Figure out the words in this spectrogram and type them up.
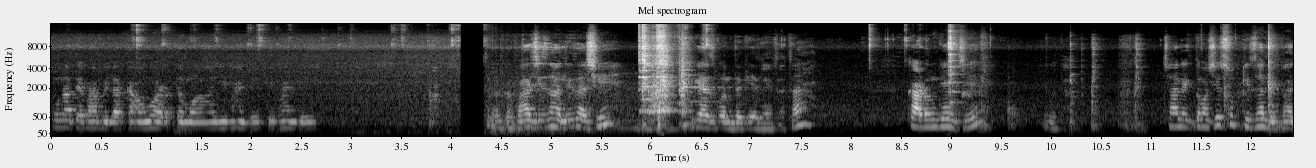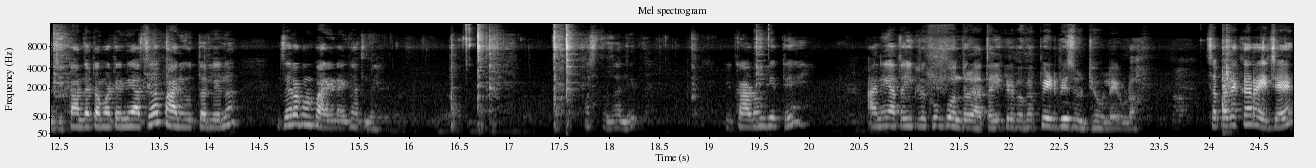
पुन्हा त्या भाभीला काम वाढतं मग ही भांडी ती भांडी. आता भाजी झाली अशी गॅस बंद केलाय आता. काढून घ्यायची. छान एकदम अशी सुकी झाली भाजी. कांदा टमाट्याने असं पाणी उतरलेलं. जरा पण पाणी नाही घातलं मस्त झालीत. हे काढून घेते. आणि आता इकडे खूप गोंधळ आहे. आता इकडे बघा पीठ भिजून ठेवलं एवढं. चपात्या करायच्या आहेत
